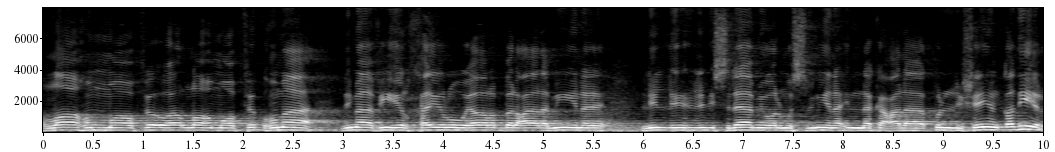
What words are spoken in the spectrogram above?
اللهم وفق اللهم وفقهما لما فيه الخير يا رب العالمين. للإسلام والمسلمين إنك على كل شيء قدير.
